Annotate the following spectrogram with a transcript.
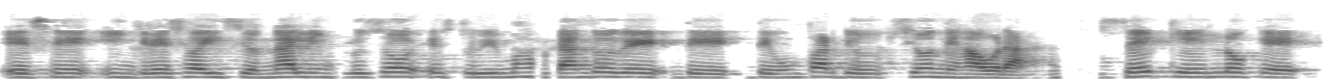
ese ingreso adicional. Incluso estuvimos hablando de, de, un par de opciones. Ahora, no sé qué es lo que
